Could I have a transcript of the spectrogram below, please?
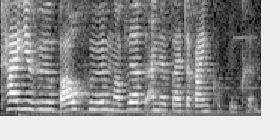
Taillehöhe, Bauchhöhe, man wird an der Seite reingucken können.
